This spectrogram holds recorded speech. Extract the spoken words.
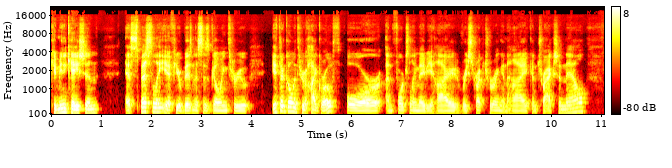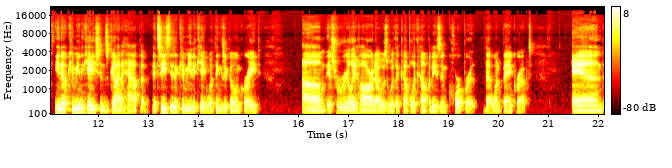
communication especially if your business is going through if they're going through high growth or unfortunately maybe high restructuring and high contraction now, you know, communication's got to happen. It's easy to communicate when things are going great. Um, it's really hard. I was with a couple of companies in corporate that went bankrupt. And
